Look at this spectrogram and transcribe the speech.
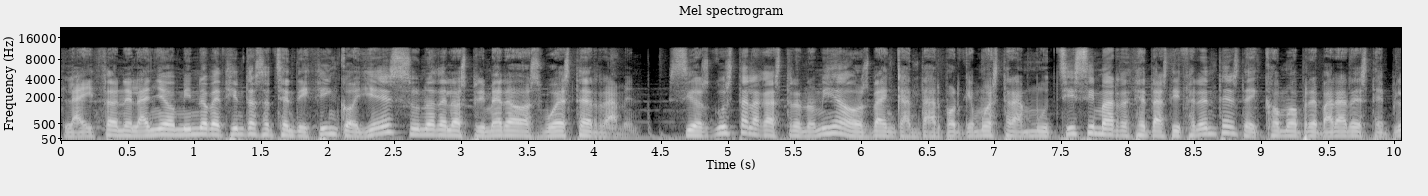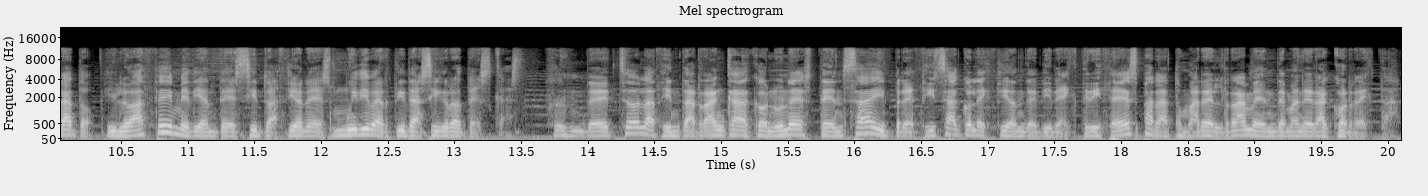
La hizo en el año 1985 y es uno de los primeros western ramen. Si os gusta la gastronomía os va a encantar porque muestra muchísimas recetas diferentes de cómo preparar este plato y lo hace mediante situaciones muy divertidas y grotescas. De hecho, la cinta arranca con una extensa y precisa colección de directrices para tomar el ramen de manera correcta.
